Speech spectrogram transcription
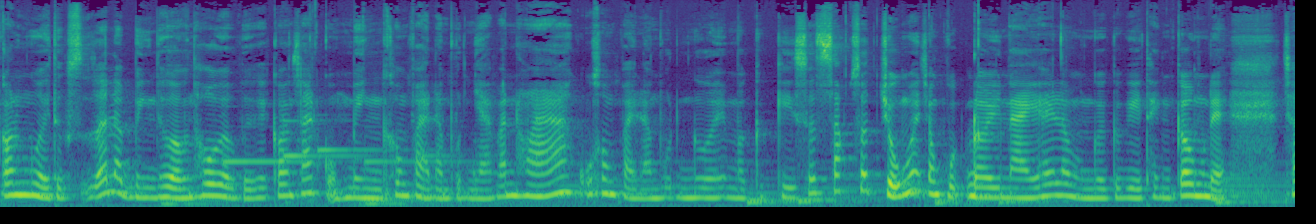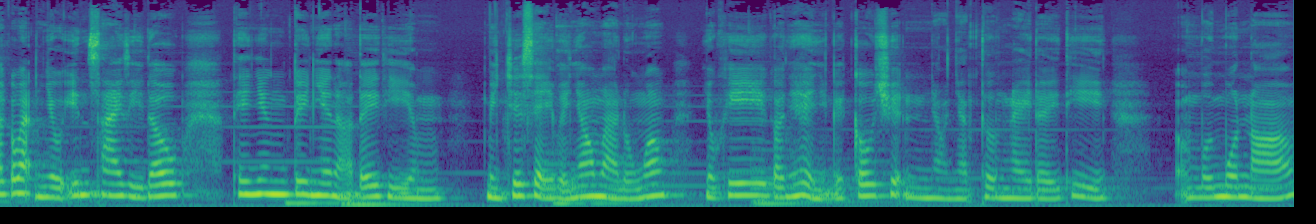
con người thực sự rất là bình thường thôi và với cái quan sát của mình không phải là một nhà văn hóa, cũng không phải là một người mà cực kỳ xuất sắc, xuất chúng ở trong cuộc đời này hay là một người cực kỳ thành công để cho các bạn nhiều insight gì đâu. Thế nhưng tuy nhiên ở đây thì mình chia sẻ với nhau mà, đúng không? Nhiều khi có thể những cái câu chuyện nhỏ nhặt thường ngày đấy thì ờ, mới muốn nó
